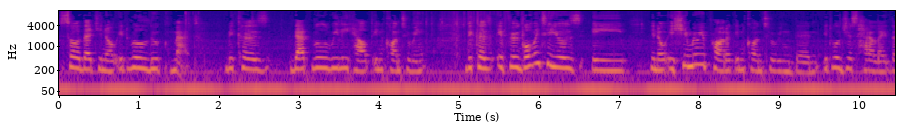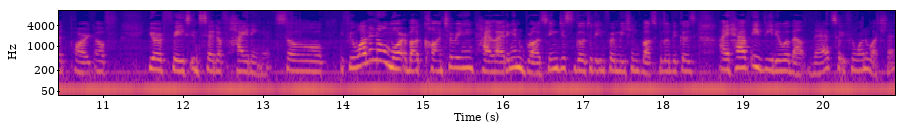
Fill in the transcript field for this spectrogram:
so that you know it will look matte because that will really help in contouring. Because if you're going to use a you know a shimmery product in contouring then it will just highlight that part of your face instead of hiding it. So if you want to know more about contouring highlighting and bronzing just go to the information box below because I have a video about that. So if you want to watch that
